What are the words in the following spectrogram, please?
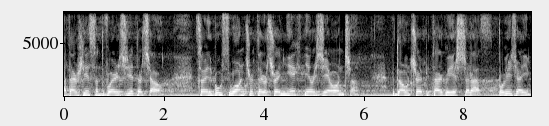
A tak już nie są dwoje, lecz jedno ciało. Co więc Bóg złączył, tego człowiek niech nie rozdziałącza. W człowiek pytał go jeszcze raz. Powiedział im,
